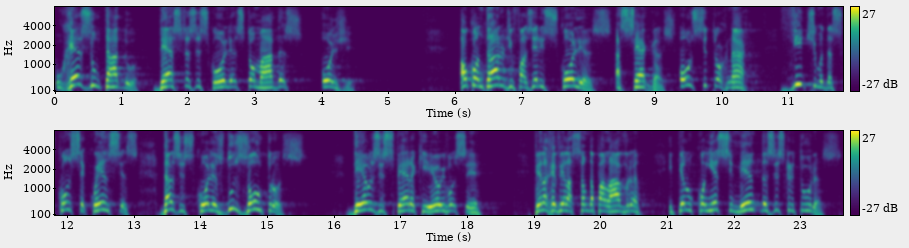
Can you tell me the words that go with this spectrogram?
o resultado destas escolhas tomadas hoje. Ao contrário de fazer escolhas às cegas ou se tornar vítima das consequências das escolhas dos outros. Deus espera que eu e você, pela revelação da palavra e pelo conhecimento das Escrituras,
